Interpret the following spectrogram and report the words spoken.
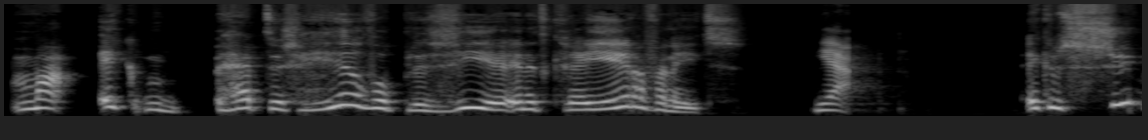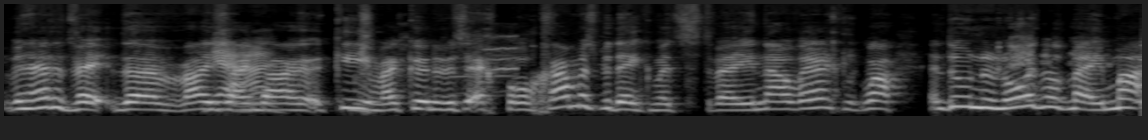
maar ik heb dus heel veel plezier in het creëren van iets. ja. Ik heb super. Hè, dat wij, zijn daar key in. Wij kunnen dus echt programma's bedenken met z'n tweeën. Nou, werkelijk waar. En doen er nooit wat mee. Maar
